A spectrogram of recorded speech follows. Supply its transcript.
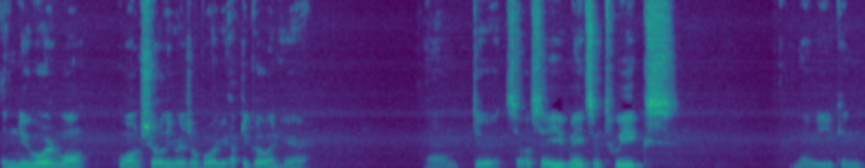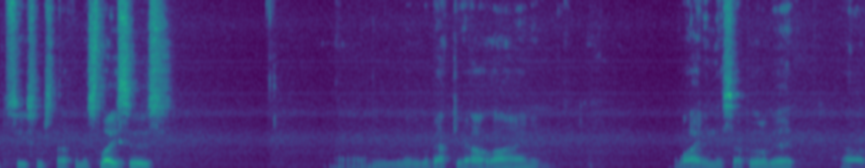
the new board won't won't show the original board. You have to go in here and do it. So say you've made some tweaks. Maybe you can see some stuff in the slices. And maybe go back to your outline and widen this up a little bit. Um,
